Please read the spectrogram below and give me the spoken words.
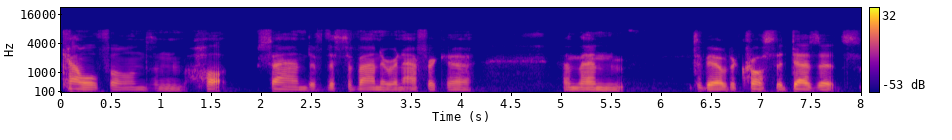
camel thorns and hot sand of the savannah in Africa, and then to be able to cross the deserts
